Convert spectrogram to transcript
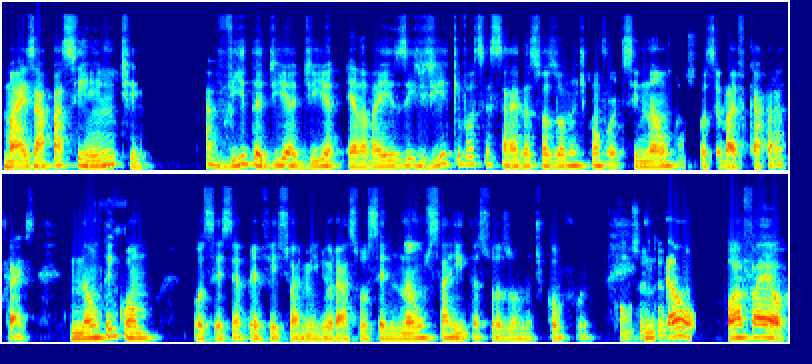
Mas a paciente, a vida dia a dia, ela vai exigir que você saia da sua zona de conforto, senão você vai ficar para trás. Não tem como você se aperfeiçoar e melhorar se você não sair da sua zona de conforto. Com certeza. Então, Rafael,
